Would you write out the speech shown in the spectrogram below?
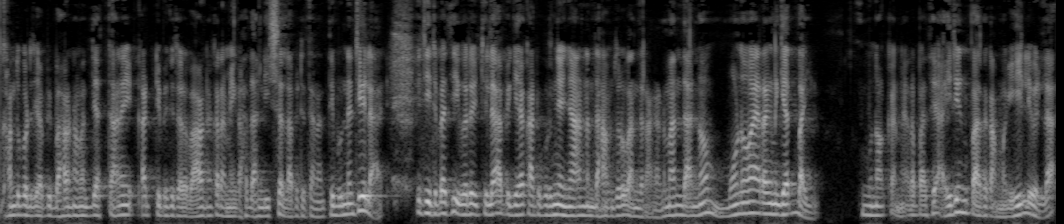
කඳුපඩදී අපි භාවනා මධ්‍යස්ථානයේ කට්ටි පිටතල භාවනා කරා මේක හදන්න ඉස්සෙල්ලා අපිට තනක් තිබුණ නැති වෙලාවේ. ඉතින් ඊට පස්සේ ඉවර වෙච්චලා අපි ගියා කටුකුරුඤ්ඤ ඥානන්ද හාමුදුරුවෝ වන්දනා කරන්න. මම දන්නවා මොනවා අරගෙන ගියත් බයි. මොනවා කරන්න. ඊට පස්සේ අයිරින් පාදකම්ම ගිහිල්ලි වෙලා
